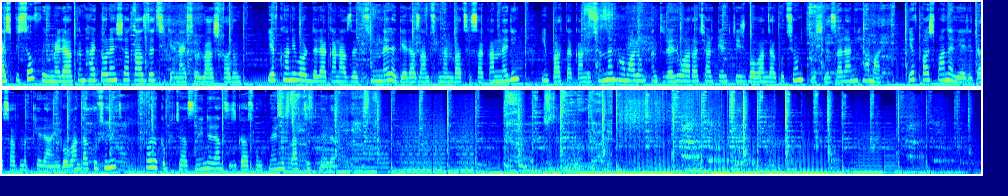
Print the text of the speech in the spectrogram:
Այսպիսով ֆիլմերը ակնհայտորեն շատ ազդեցիկ են այսօրվա աշխարհում։ Եվ քանի որ դրական ազդեցությունները գերազանցում են բացասականներին, իմ պարտականությունն եմ համարում ընտրել ու առաջարկել ճիշտ բովանդակություն ճիշտ լսարանի համար եւ պաշտպանել երիտասարդ մտքերը այն բովանդակությունից, որը կփչացնի նրանց զգացմունքներն ու կարծիքները։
